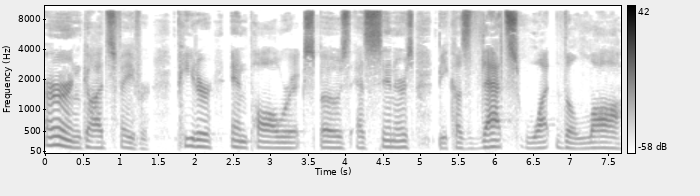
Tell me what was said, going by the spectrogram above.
earn God's favor. Peter and Paul were exposed as sinners because that's what the law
